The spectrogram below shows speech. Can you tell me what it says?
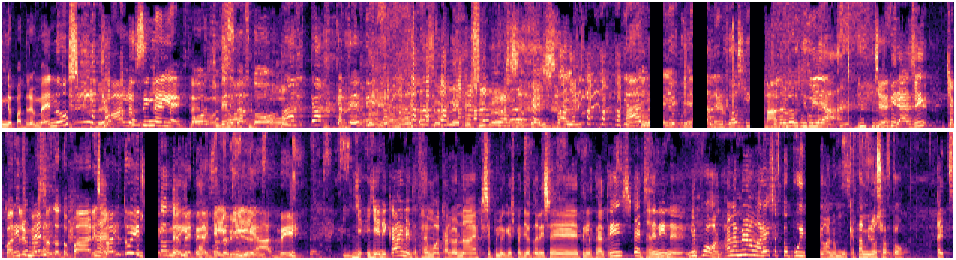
είναι παντρεμένος και ο άλλος είναι ελεύθερος. Όχι, δεν είπε αυτό. Αχ, κα- κατέβηκα μου. Σε βλέπω σήμερα. Άλλοι που είναι άνεργο και άνθρωπο που δουλειά. Και, Δεν πειράζει. και Το κορίτσι μας- παντρεμένο να το πάρεις, Ναι. πάλι το ίδιο. Αυτό Είναι με είπες. την Αγγελική Απεργία. Λιάδη. Γε- Γενικά είναι το θέμα καλό να έχεις επιλογές, παιδιά, όταν είσαι τηλεθεατής. Έτσι δεν είναι; Λοιπόν, αλλά εμένα μου αρέσει αυτό που είπε η Ιωάννα μου και θα μείνω σε αυτό. Έτσι.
